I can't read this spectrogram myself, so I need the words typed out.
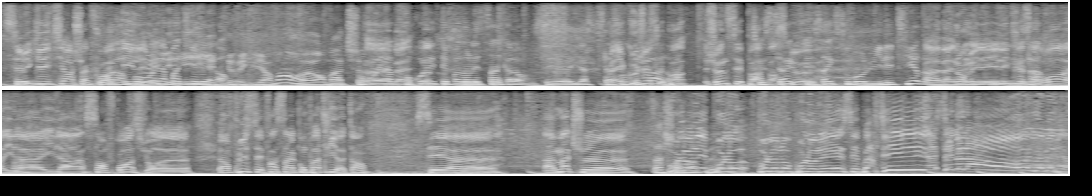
c'est lui qui les tire à chaque fois. Alors, il pourquoi il met. a pas tiré, alors régulièrement euh, en match. Pourquoi, il, a- bah, bah- pas dans les 5 alors il a, Bah écoute, je sais alors. pas, je ne sais pas Parce parce que c'est, vrai que, vrai que souvent lui il les tire. Ah bah euh, non mais il est très adroit, il a, il a un sang-froid sur... euh, Et en plus c'est face à un compatriote. hein. C'est euh, un match euh, polonais, là. polo, polono-polonais, c'est parti Et c'est dedans Elle la met bien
